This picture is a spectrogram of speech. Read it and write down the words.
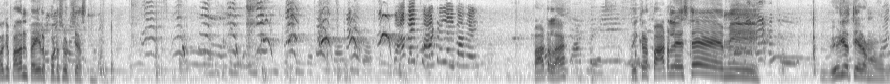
ఓకే పదండి పైకి ఫోటో షూట్ చేస్తున్నా. పాటలు ఇక్కడ పాటలు వేస్తే మీ వీడియో తీయడం అవ్వదు.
